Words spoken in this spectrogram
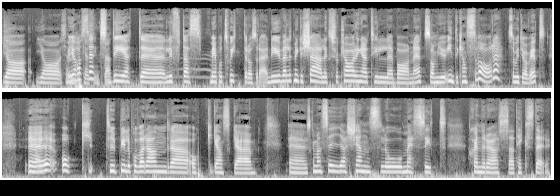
Jag, jag känner Men jag har sett inte att... det eh, lyftas mer på Twitter och sådär. Det är ju väldigt mycket kärleksförklaringar till eh, barnet som ju inte kan svara, så vitt jag vet. Eh, och typ bilder på varandra och ganska, eh, hur ska man säga, känslomässigt generösa texter.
